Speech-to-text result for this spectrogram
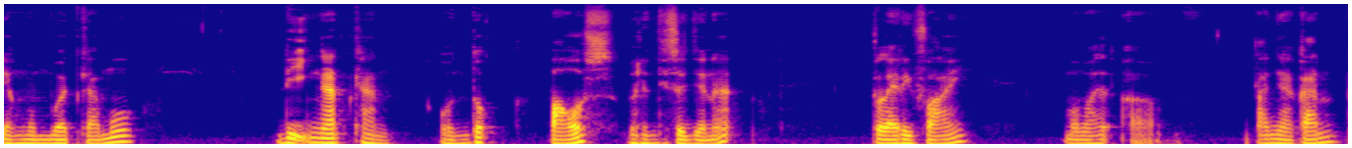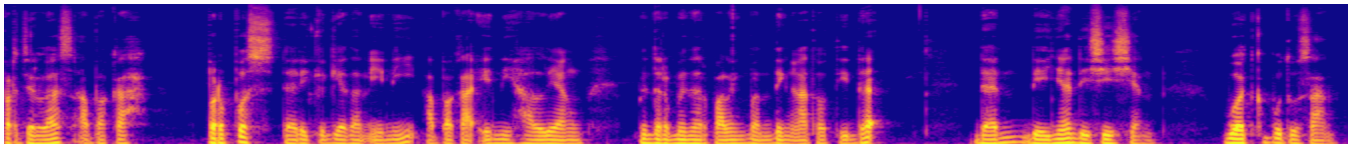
yang membuat kamu diingatkan untuk pause, berhenti sejenak, clarify, uh, tanyakan, perjelas apakah purpose dari kegiatan ini, apakah ini hal yang benar-benar paling penting atau tidak, dan D-nya decision, buat keputusan,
